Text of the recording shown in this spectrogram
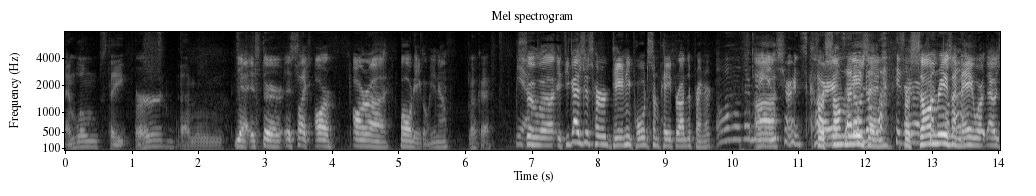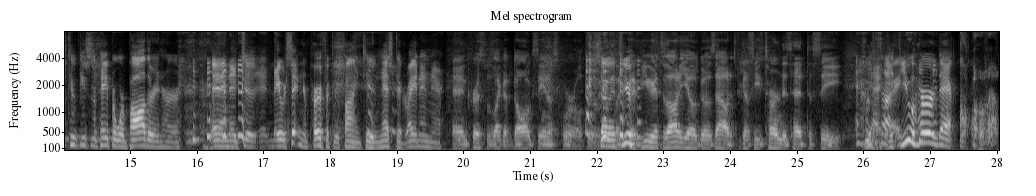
emblem, state bird. I mean, Yeah, it's their. It's like our our uh, bald eagle, you know. okay. Yeah. So uh, if you guys just heard, Danni pulled some paper out of the printer. oh, they're my uh, insurance For some I don't know reason, why for they were some reason, up. they were those two pieces of paper were bothering her, and it just, they were sitting there perfectly fine too, nested right in there. And Chris was like a dog seeing a squirrel too. So if like, you- if you if his audio goes out, it's because he's turned his head to see. I'm yeah, sorry. if you heard that,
